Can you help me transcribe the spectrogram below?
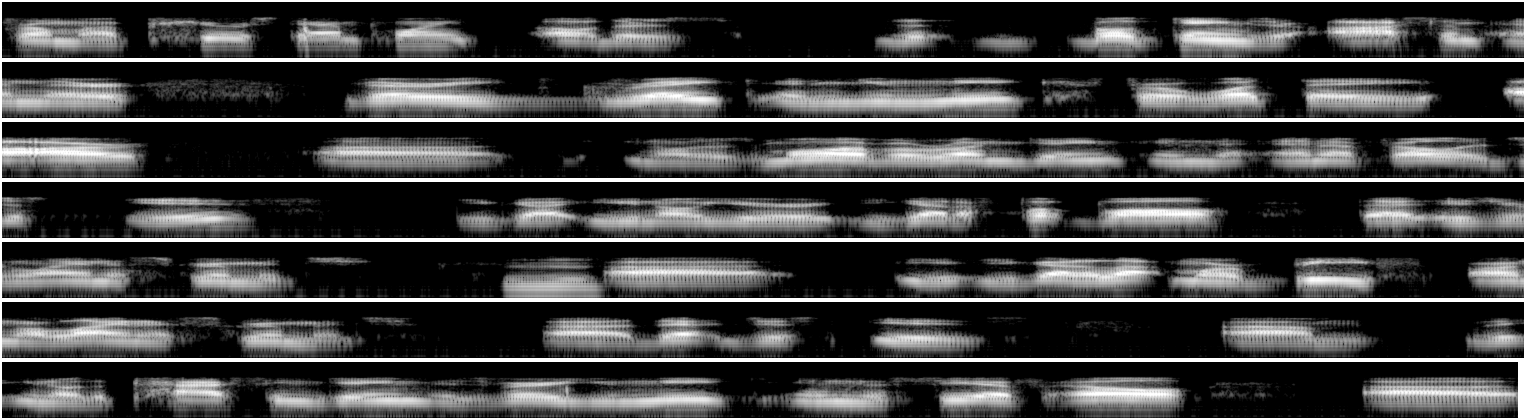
from a pure standpoint, oh, there's the, both games are awesome and they're very great and unique for what they are. Uh, you know, there's more of a run game in the NFL. It just is. You got, you know, you're you got a football that is your line of scrimmage. Mm-hmm. Uh, you, you got a lot more beef on the line of scrimmage. Uh, that just is. Um, the, you know, the passing game is very unique in the CFL. Uh,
